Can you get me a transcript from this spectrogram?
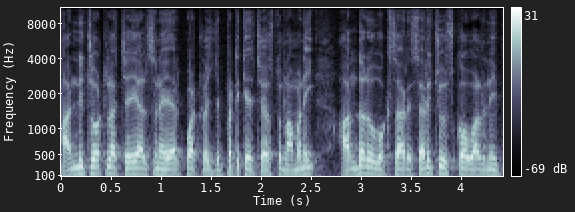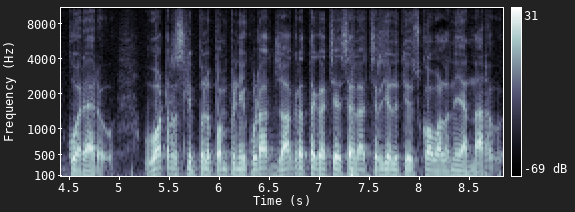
అన్ని చోట్ల చేయాల్సిన ఏర్పాట్లు ఇప్పటికే చేస్తున్నామని అందరూ ఒకసారి సరిచూసుకోవాలని కోరారు. ఓటర్ స్లిప్పుల పంపిణీ కూడా జాగ్రత్తగా చేసేలా చర్యలు తీసుకోవాలని అన్నారు.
